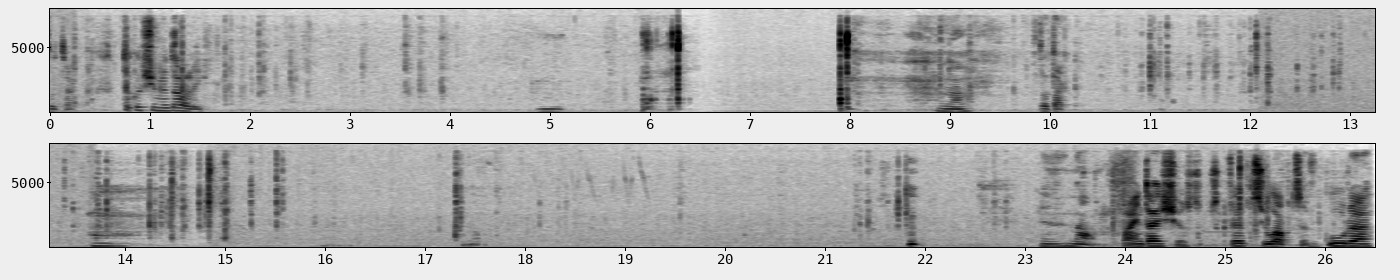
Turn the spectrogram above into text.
To tak. To kosimy dalej. Mm. No. To tak. No. Mm. No, pamiętajcie o subskrypcji, łapce w górę.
